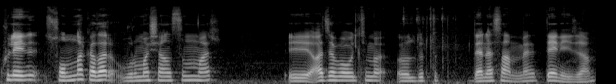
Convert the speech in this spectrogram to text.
Kulenin sonuna kadar vurma şansım var. Ee, acaba ultimi öldürtüp denesem mi? Deneyeceğim.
